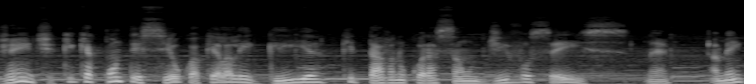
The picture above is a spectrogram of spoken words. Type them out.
gente, o que, que aconteceu com aquela alegria que estava no coração de vocês, né? Amém?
